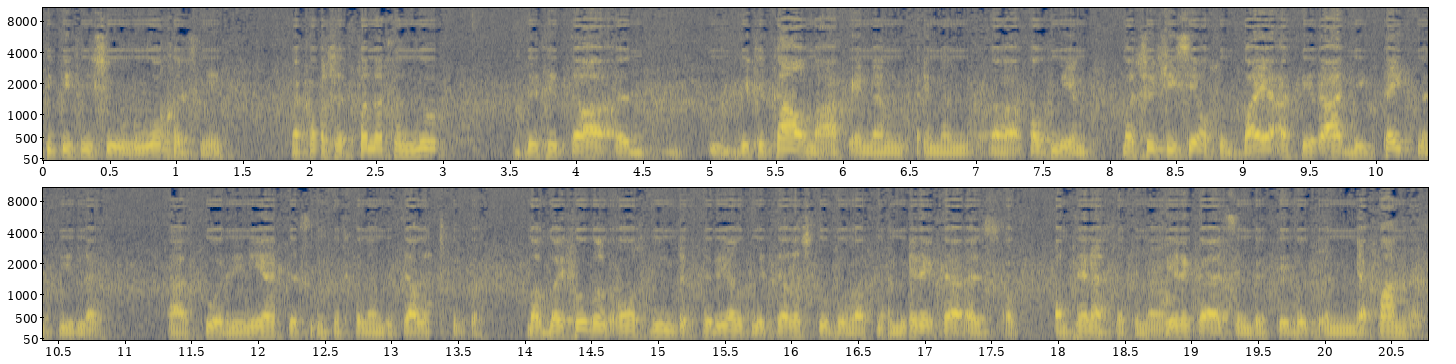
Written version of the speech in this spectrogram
tipies nie so hoog is nie. Dan kan ons dit vinnig genoeg digitaal uh, digitaal maak en dan en dan uh, opneem. Maar soos jy sê ons moet baie akkuraat die tyd natuurlik uh, koördineer tussen verskillende teleskope. Maar byvoorbeeld ons doen dit gereeld met teleskope wat in Amerika is op antennes wat in Amerika is en byvoorbeeld in Japan is.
